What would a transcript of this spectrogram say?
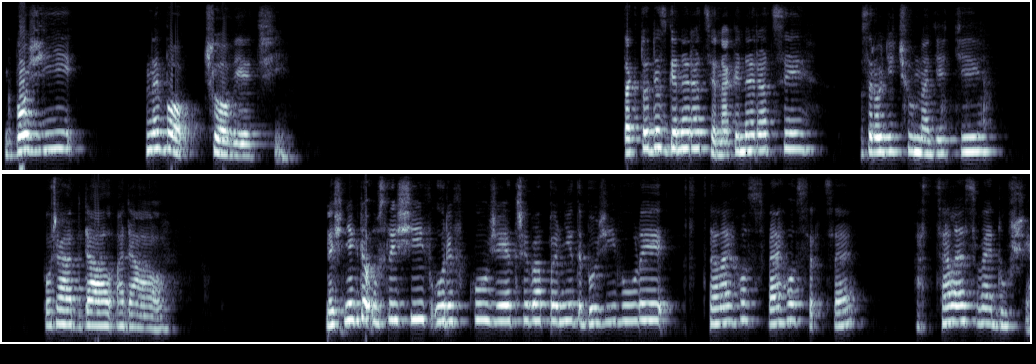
K boží nebo člověčí? Tak to jde z generace na generaci, z rodičů na děti, pořád dál a dál. Než někdo uslyší v úryvku, že je třeba plnit boží vůli z celého svého srdce a z celé své duše.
